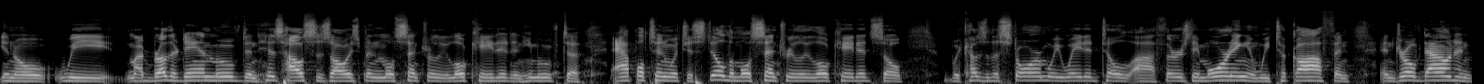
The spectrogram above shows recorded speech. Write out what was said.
you know, we my brother Dan moved, and his house has always been most centrally located, and he moved to Appleton, which is still the most centrally located. So, because of the storm, we waited till uh, Thursday morning, and we took off and and drove down, and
